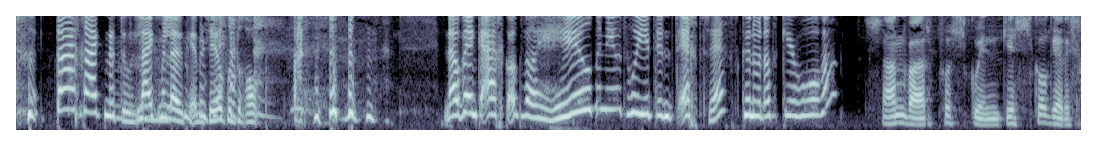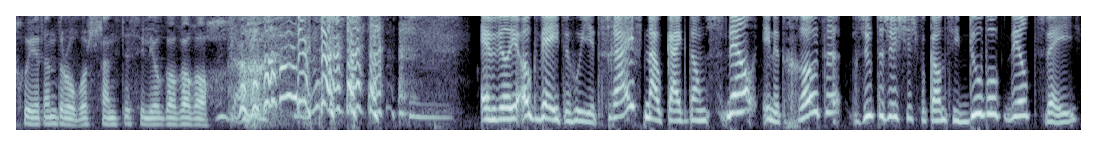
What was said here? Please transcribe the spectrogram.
Daar ga ik naartoe. Lijkt me leuk, hebben ze heel veel drop. nou ben ik eigenlijk ook wel heel benieuwd hoe je het in het echt zegt. Kunnen we dat een keer horen? Llan far pwll gwyn gisgo gerchwyr yn drofod Llantysilio gogogoch. En wil je ook weten hoe je het schrijft? Nou, kijk dan snel in het grote Zoete Zusjes Vakantie Doeboek deel 2.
